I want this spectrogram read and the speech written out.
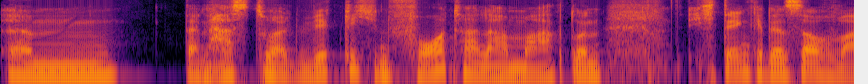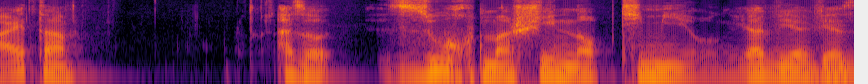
ähm, dann hast du halt wirklich einen Vorteil am Markt. Und ich denke das auch weiter. Also Suchmaschinenoptimierung. Ja, wir, wir,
